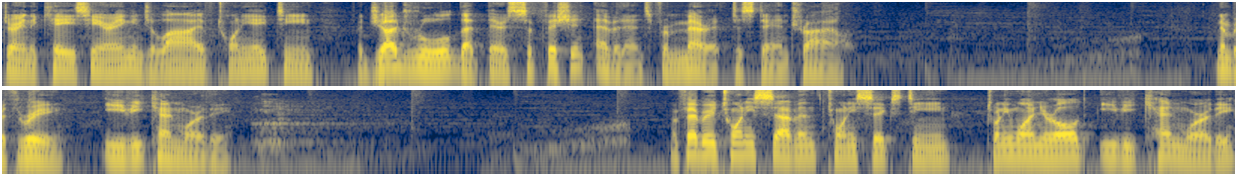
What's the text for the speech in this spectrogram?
During the case hearing in July of 2018, a judge ruled that there's sufficient evidence for Merritt to stand trial. Number 3. Evie Kenworthy. On February 27, 2016, 21 year old Evie Kenworthy,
